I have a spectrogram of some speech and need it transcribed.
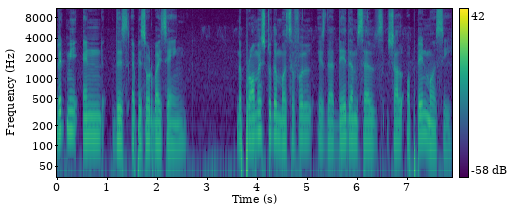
Let me end this episode by saying the promise to the merciful is that they themselves shall obtain mercy.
